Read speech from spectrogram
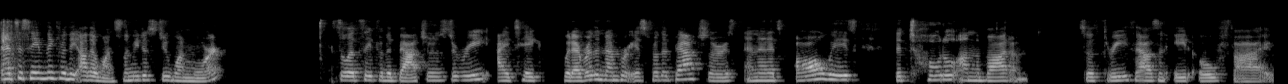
it's the same thing for the other ones. Let me just do one more. So let's say for the bachelor's degree, I take whatever the number is for the bachelor's, and then it's always the total on the bottom. So 3,805.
